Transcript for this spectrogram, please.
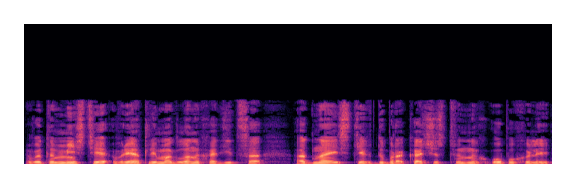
В этом месте вряд ли могла находиться одна из тех доброкачественных опухолей,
